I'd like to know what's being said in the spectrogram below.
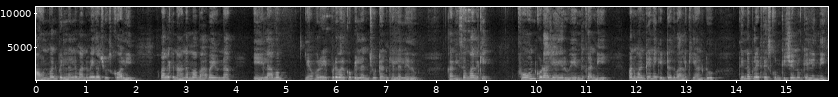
అవును మన పిల్లల్ని మనమేగా చూసుకోవాలి? వాళ్ళకి నానమ్మ బాబాయ్ ఉన్నా ఏ లాభం? ఎవరు ఇప్పటి వరకు పిల్లల్ని చూడటానికి వెళ్ళలేదు. కనీసం వాళ్ళకి ఫోన్ కూడా చేయరు. ఎందుకండి? మనం అంటేనే గిట్టదు వాళ్ళకి అంటూ తిన్న ప్లేట్ తీసుకుని కిచెన్లోకి వెళ్ళింది.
